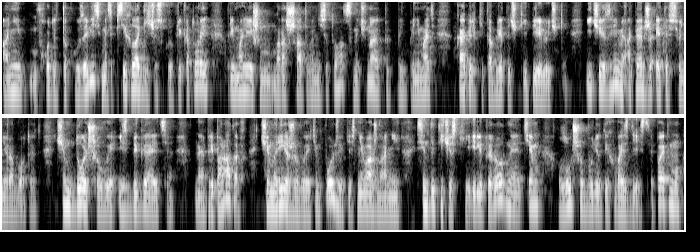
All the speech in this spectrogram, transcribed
Они входят в такую зависимость психологическую, при которой при малейшем расшатывании ситуации начинают при, принимать капельки, таблеточки и пилюлечки. И через время, опять же, это все не работает. Чем дольше вы избегаете э, препаратов, чем реже вы этим пользуетесь, неважно, они синтетические или природные, тем лучше будет их воздействие. Поэтому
